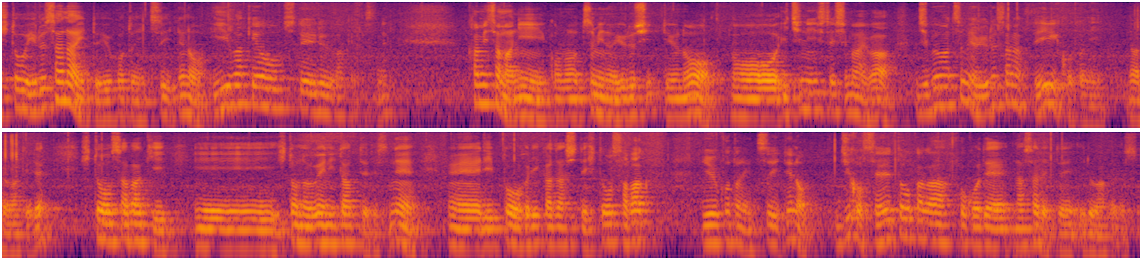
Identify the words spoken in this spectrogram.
人を許さないということについての言い訳をしているわけですね。神様にこの罪の許しっていうのを一任してしまえば自分は罪を許さなくていいことになるわけで人を裁き人の上に立ってですね立法を振りかざして人を裁くということについての自己正当化がここでなされているわけです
